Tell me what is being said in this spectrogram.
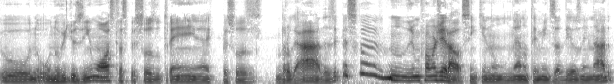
o no, no videozinho mostra as pessoas do trem, né? Pessoas drogadas e pessoas de uma forma geral, assim, que não, né, não temem a Deus nem nada.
